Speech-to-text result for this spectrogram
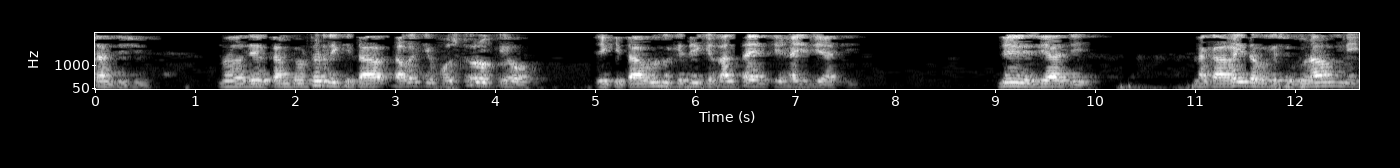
شانتی شي نو د کمپیوټر د کتاب هغه کې پوسټرو کې او د کتابونو کې دي کې غلطه انتهایی زیاتی ډېر زیاتی لکه هغه د بګې څه ګناه هم دي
